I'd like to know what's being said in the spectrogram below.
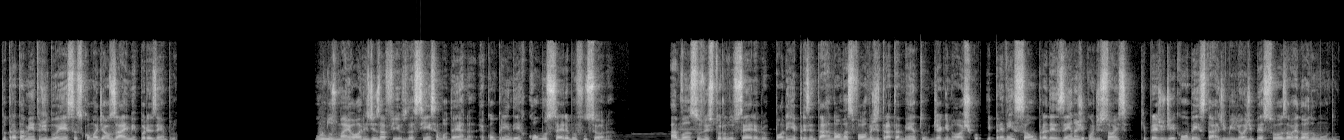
para o tratamento de doenças como a de Alzheimer, por exemplo. Um dos maiores desafios da ciência moderna é compreender como o cérebro funciona. Avanços no estudo do cérebro podem representar novas formas de tratamento, diagnóstico e prevenção para dezenas de condições que prejudicam o bem-estar de milhões de pessoas ao redor do mundo.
